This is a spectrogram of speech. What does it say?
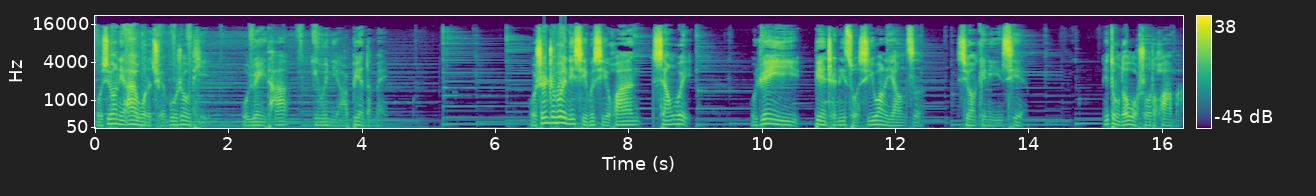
我希望你爱我的全部肉体，我愿意它因为你而变得美。我甚至问你喜不喜欢香味。我愿意变成你所希望的样子，希望给你一切。你懂得我说的话吗？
